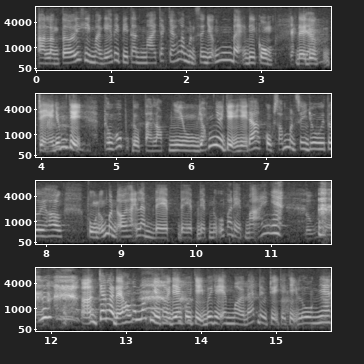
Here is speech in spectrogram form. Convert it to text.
À, lần tới khi mà ghé BB Thanh Mai chắc chắn là mình sẽ dẫn bạn đi cùng Chắc để chắn. được trẻ giống chị, thu hút được tài lộc nhiều giống như chị vậy đó. Cuộc sống mình sẽ vui tươi hơn. Phụ nữ mình ơi hãy làm đẹp, đẹp, đẹp nữa và đẹp mãi nha. đúng À, chắc là để không có mất nhiều thời gian của chị bây giờ em mời bác điều trị cho chị luôn nha.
